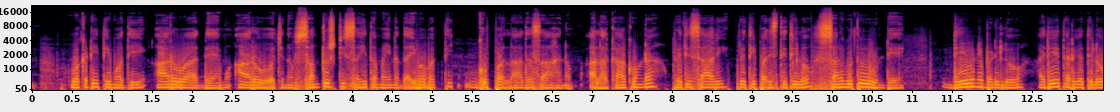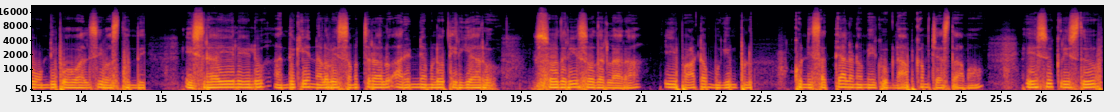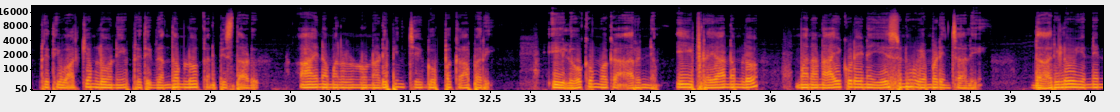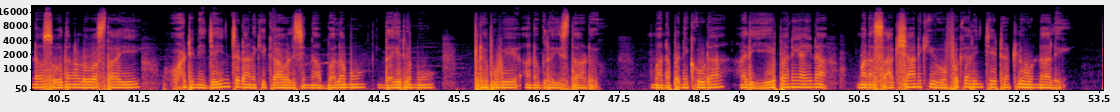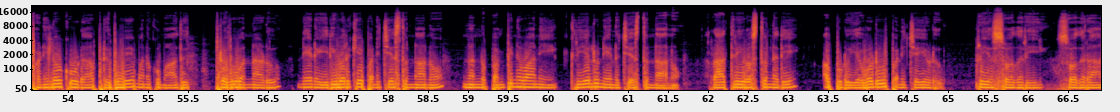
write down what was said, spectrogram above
ఒకటి తిమోతి ఆరవ అధ్యాయం ఆరవ వచనం. సంతుష్టి సహితమైన దైవభక్తి గొప్ప లాద సాహనం. అలా కాకుండా ప్రతిసారి ప్రతి పరిస్థితిలో సనుగుతూ ఉంటే దేవుని బడిలో అదే తరగతిలో ఉండిపోవాల్సి వస్తుంది. ఇస్రాయేలీలు అందుకే నలభై సంవత్సరాలు అరణ్యంలో తిరిగారు. సోదరి సోదరులారా ఈ పాఠం ముగింపులు కొన్ని సత్యాలను మీకు జ్ఞాపకం చేస్తాము. యేసుక్రీస్తు ప్రతి వాక్యంలోని ప్రతి గ్రంథంలో కనిపిస్తాడు. ఆయన మనలను నడిపించే గొప్ప కాపరి. ఈ లోకం ఒక అరణ్యం. ఈ ప్రయాణంలో మన నాయకుడైన యేసును వెంబడించాలి. దారిలో ఎన్నెన్నో శోధనలు వస్తాయి. వాటిని జయించడానికి కావలసిన బలము ధైర్యము ప్రభువే అనుగ్రహిస్తాడు. మన పని కూడా అది ఏ పని అయినా మన సాక్ష్యానికి ఉపకరించేటట్లు ఉండాలి. పనిలో కూడా ప్రభువే మనకు మాదు ప్రభు అన్నాడు. నేను ఇదివరకే పని చేస్తున్నాను. నన్ను పంపిన వాని క్రియలు నేను చేస్తున్నాను. రాత్రి వస్తున్నది అప్పుడు ఎవడూ పని చేయడు. ప్రియ సోదరి సోదరా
